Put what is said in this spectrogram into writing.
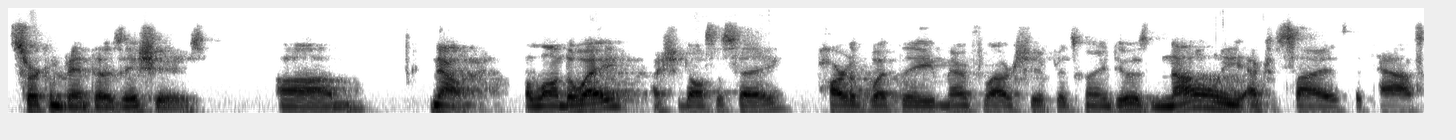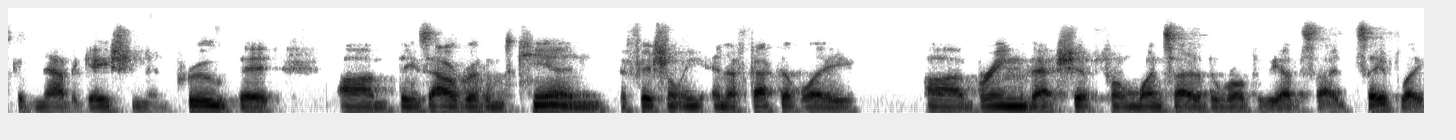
circumvent those issues. Um, now, along the way, I should also say, part of what the Mayflower ship is going to do is not only exercise the task of navigation and prove that um, these algorithms can efficiently and effectively uh, bring that ship from one side of the world to the other side safely,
